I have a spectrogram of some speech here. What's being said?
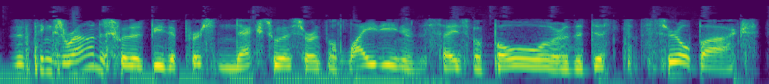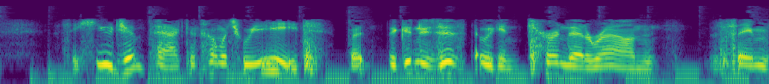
the things around us, whether it be the person next to us or the lighting or the size of a bowl or the distance of the cereal box, it's a huge impact on how much we eat. But the good news is that we can turn that around. The same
